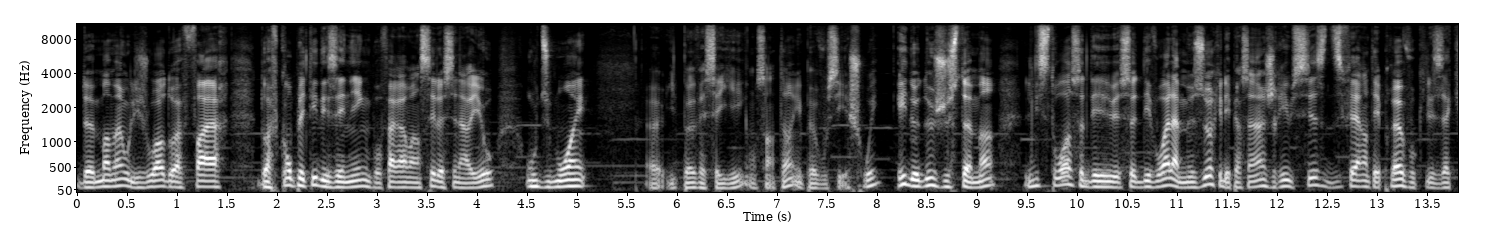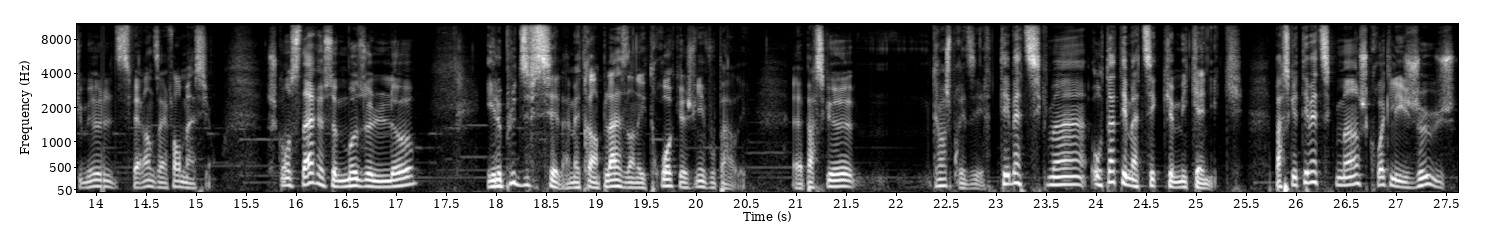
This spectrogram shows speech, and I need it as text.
de moments où les joueurs doivent faire, doivent compléter des énigmes pour faire avancer le scénario, ou du moins euh, ils peuvent essayer, on s'entend, ils peuvent aussi échouer. Et de deux, justement, l'histoire se, se, dévoile à mesure que les personnages réussissent différentes épreuves ou qu'ils accumulent différentes informations. Je considère que ce module-là est le plus difficile à mettre en place dans les trois que je viens vous parler. Euh, parce que comment je pourrais dire, thématiquement, autant thématique que mécanique. Parce que thématiquement, je crois que les juges,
